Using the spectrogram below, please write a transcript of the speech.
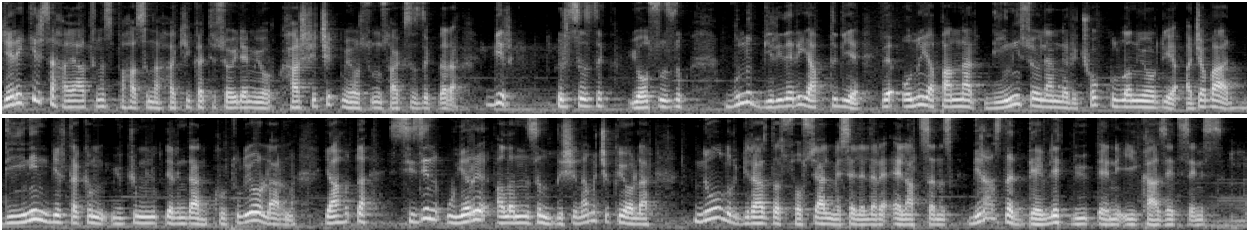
gerekirse hayatınız pahasına hakikati söylemiyor, karşı çıkmıyorsunuz haksızlıklara? Bir, hırsızlık, yolsuzluk bunu birileri yaptı diye ve onu yapanlar dini söylemleri çok kullanıyor diye acaba dinin bir takım yükümlülüklerinden kurtuluyorlar mı? Yahut da sizin uyarı alanınızın dışına mı çıkıyorlar? Ne olur biraz da sosyal meselelere el atsanız, biraz da devlet büyüklerini ikaz etseniz.''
